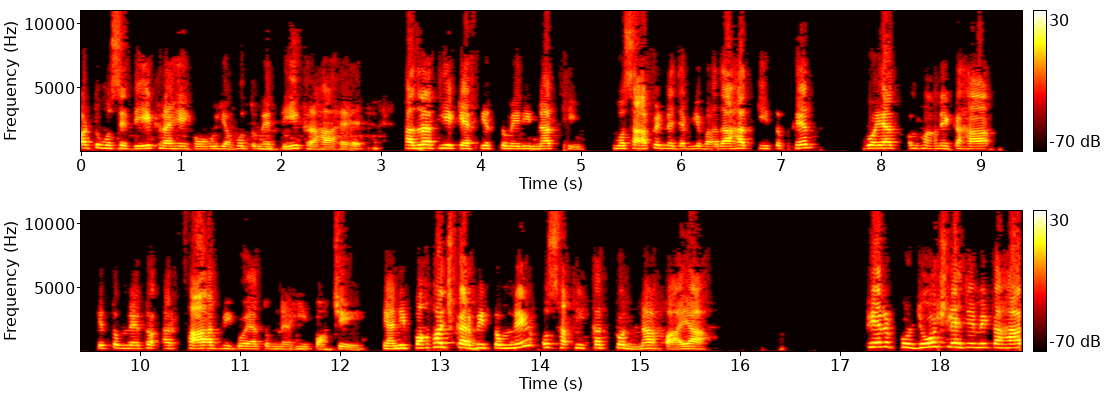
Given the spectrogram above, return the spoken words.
اور تم اسے دیکھ رہے ہو یا وہ تمہیں دیکھ رہا ہے۔ حضرت، یہ کیفیت تو میری نہ تھی۔ مسافر نے جب یہ وضاحت کی تو پھر گویا انہوں نے کہا کہ تم نے تو عرفات بھی گویا تم نہیں پہنچے یعنی پہنچ کر بھی تم نے اس حقیقت کو نہ پایا۔ پھر پرجوش لہجے میں کہا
